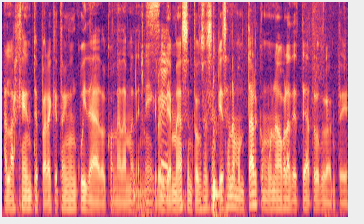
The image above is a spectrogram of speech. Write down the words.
a la gente para que tengan cuidado con la Dama de Negro y demás, entonces empiezan a montar como una obra de teatro durante,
